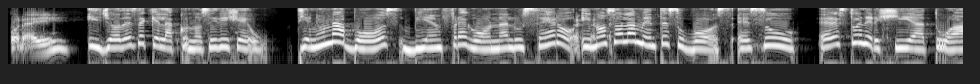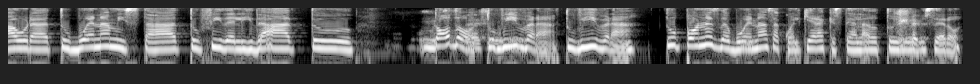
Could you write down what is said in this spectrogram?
por ahí. Y yo desde que la conocí dije, tiene una voz bien fregona, Lucero. Y no solamente su voz, es su Eres tu energía, tu aura, tu buena amistad, tu fidelidad, tu todo, tu vibra, tu vibra. Tú pones de buenas a cualquiera que esté al lado tuyo, Lucero.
